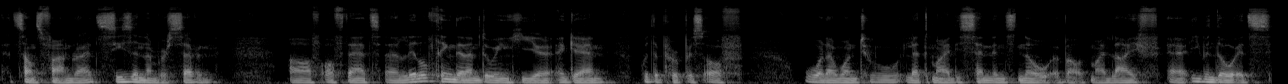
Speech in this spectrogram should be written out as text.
That sounds fun, right? Season number seven of, of that uh, little thing that I'm doing here again with the purpose of what I want to let my descendants know about my life, uh, even though it's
